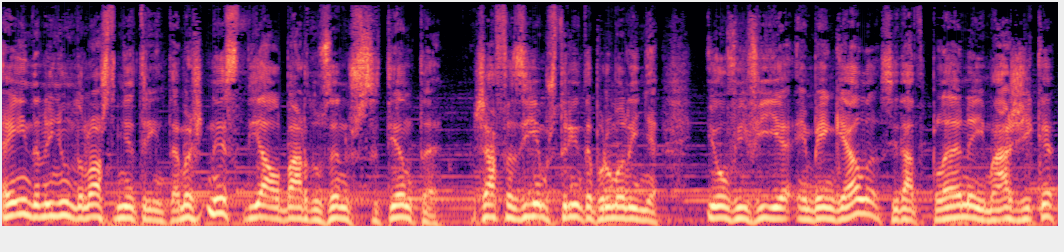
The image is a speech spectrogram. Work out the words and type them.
ainda nenhum de nós tinha 30, mas nesse dialbar dos anos 70 já fazíamos 30 por uma linha. Eu vivia em Benguela, cidade plana e mágica,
